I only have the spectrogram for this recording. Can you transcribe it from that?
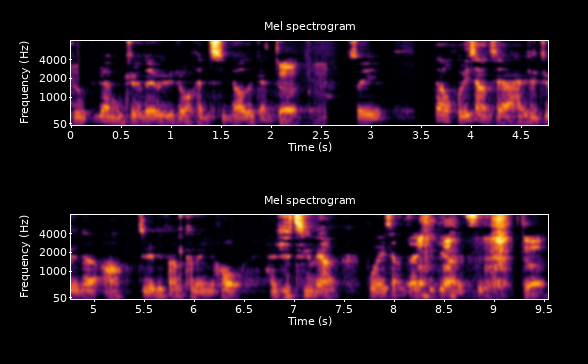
就让你觉得有一种很奇妙的感觉。对，所以，但回想起来还是觉得啊，这个地方可能以后还是尽量不会想再去第二次。对。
